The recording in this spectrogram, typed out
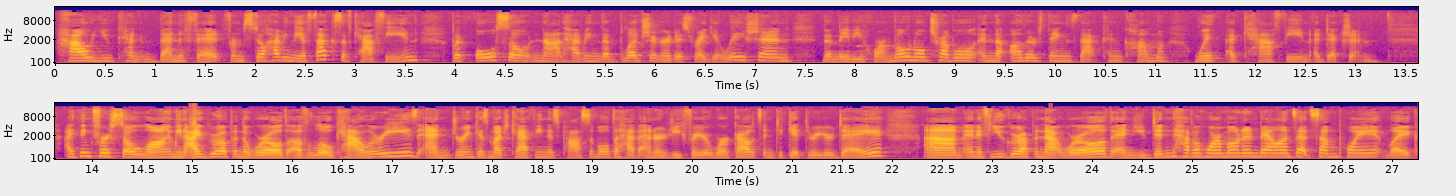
how you can benefit from still having the effects of caffeine, but also not having the blood sugar dysregulation, the maybe hormonal trouble, and the other things that can come with a caffeine addiction. I think for so long, I mean, I grew up in the world of low calories and drink as much caffeine as possible to have energy for your workouts and to get through your day. Um, and if you grew up in that world and you didn't have a hormone imbalance at some point, like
